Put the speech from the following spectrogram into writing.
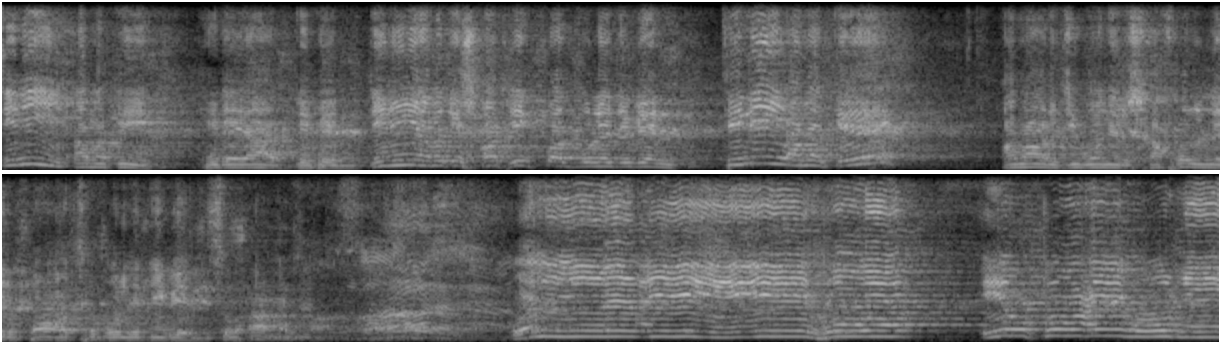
তিনি আমাকে হৃদয়াত দেবেন তিনি আমাকে সঠিক পথ বলে দিবেন তিনি আমাকে আমার জীবনের সাফল্যের পথ বলে দিবেন সুবহানাল্লাহ والذي هو يطعمني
